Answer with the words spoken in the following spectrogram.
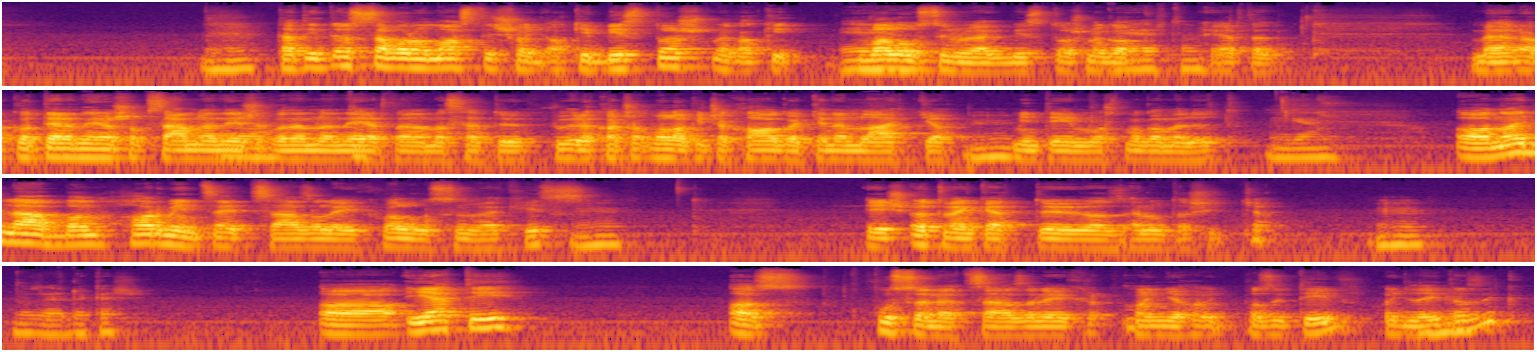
Uh-huh. Tehát itt összevonom azt is, hogy aki biztos, meg aki Igen. valószínűleg biztos, meg a... Értem. Érted? Mert akkor tényleg nagyon sok szám lenne, és Ja. akkor nem lenne értelmezhető. Főleg, ha csak, valaki csak hallgatja, nem látja, mint én most magam előtt. Igen. A nagy lábban 31% valószínűleg hisz, Mhm. és 52 az elutasítja. Uh-huh. Az érdekes. A Yeti az 25% mondja, hogy pozitív, hogy létezik,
